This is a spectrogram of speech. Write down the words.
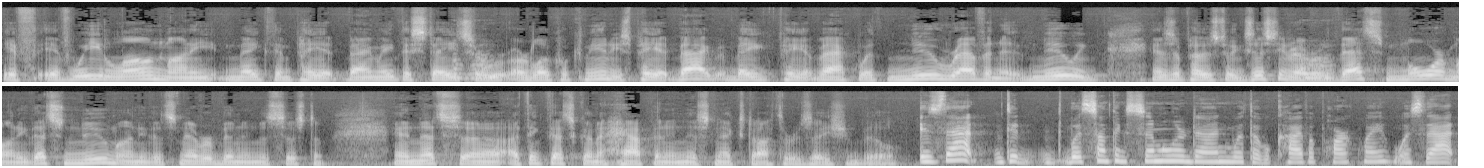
if, if we loan money, make them pay it back, make the states or, or, local communities pay it back, but pay, pay it back with new revenue, new as opposed to existing revenue. That's more money. That's new money that's never been in the system. And that's, uh, I think that's going to happen in this next authorization bill. Is that, did, was something similar done with the Wekiva Parkway? Was that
